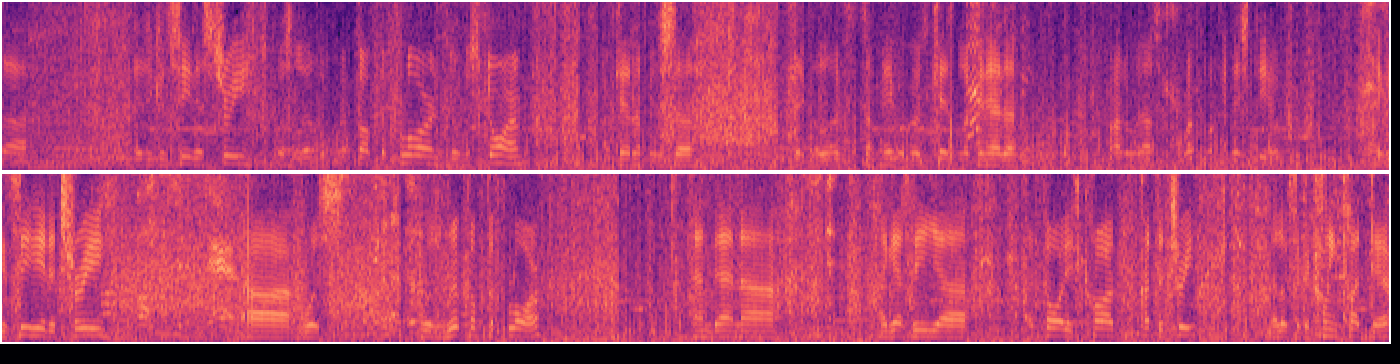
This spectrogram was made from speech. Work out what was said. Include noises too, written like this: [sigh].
As you can see, this tree was literally ripped off the floor during the storm. Okay, let me just uh, take a look. Some neighborhood kids looking at it. Probably what else? What, what can they steal? You can see here the tree uh, was was ripped up the floor, and then uh, I guess the uh, authorities caught, cut the tree. That looks like a clean cut there,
